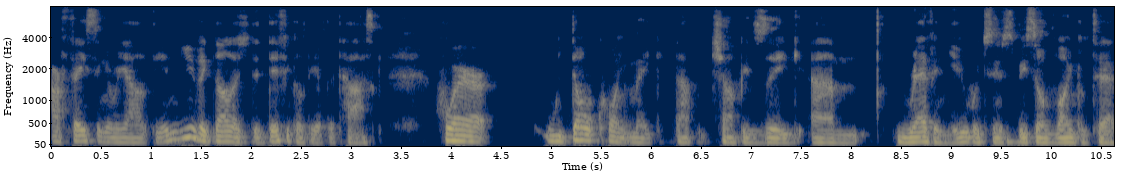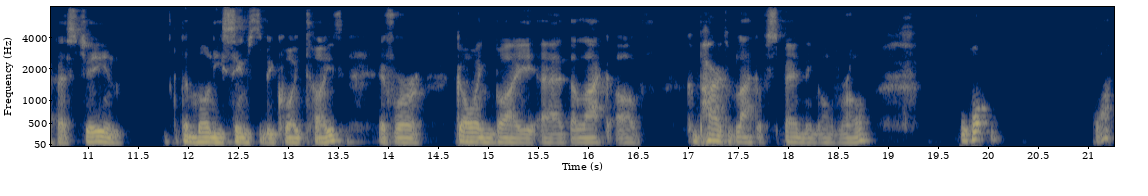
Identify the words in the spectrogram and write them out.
are facing a reality, and you've acknowledged the difficulty of the task, where we don't quite make that Champions League um, revenue, which seems to be so vital to FSG, and the money seems to be quite tight if we're going by uh, the lack of comparative lack of spending overall. What, what,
